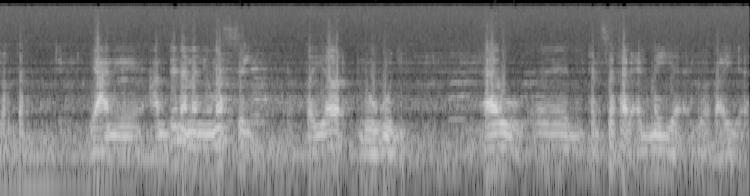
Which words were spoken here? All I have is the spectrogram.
شفت؟ يعني عندنا من يمثل التيار الوجودي أو الفلسفة العلمية الوضعية.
